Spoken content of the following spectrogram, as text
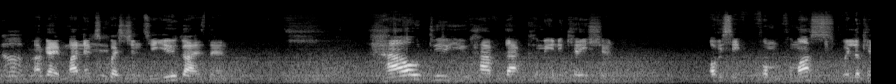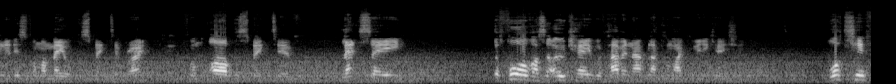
No. Okay, my next Yeah. question to you guys then. How do you have that communication? Obviously, from, from us, we're looking at this from a male perspective, right? From our perspective, let's say the four of us are okay with having that black and white communication. What if,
